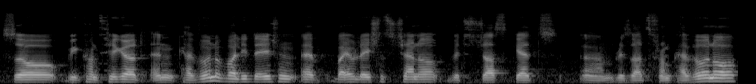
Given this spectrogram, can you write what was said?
So we configured an Kyverno validation uh, violations channel, which just gets um, results from Kyverno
